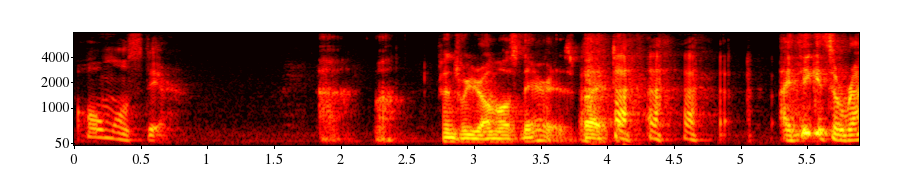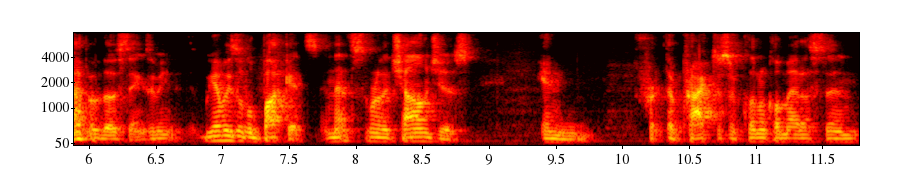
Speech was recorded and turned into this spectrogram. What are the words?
almost there? Uh, well, depends where you're almost there is, but I think it's a wrap of those things. I mean, we have these little buckets, and that's one of the challenges in the practice of clinical medicine,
